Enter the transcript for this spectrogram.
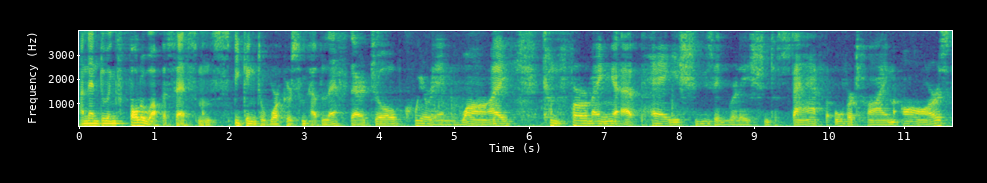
and then doing follow up assessments, speaking to workers who have left their job, querying why, confirming uh, pay issues in relation to staff, overtime hours,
